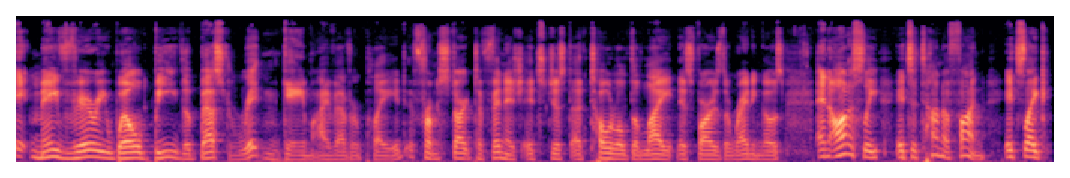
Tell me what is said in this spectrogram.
it may very well be the best written game I've ever played from start to finish. It's just a total delight as far as the writing goes. And honestly, it's a ton of fun. It's like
